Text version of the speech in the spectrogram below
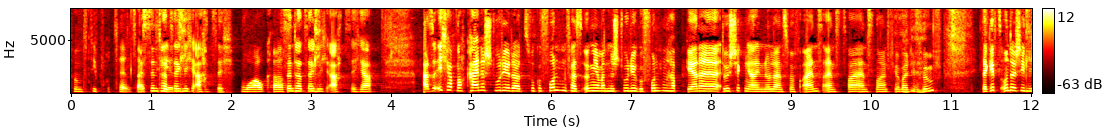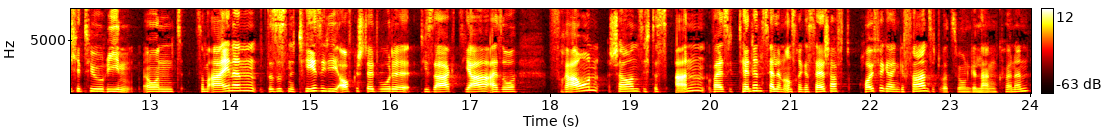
50 Prozent. Es sind tatsächlich 80. Wow, krass. Es sind tatsächlich 80, ja. Also ich habe noch keine Studie dazu gefunden. Falls irgendjemand eine Studie gefunden hat, gerne durchschicken an die 0151 1219 4 mal die 5. Da gibt es unterschiedliche Theorien. Und zum einen, das ist eine These, die aufgestellt wurde, die sagt, ja, also Frauen schauen sich das an, weil sie tendenziell in unserer Gesellschaft häufiger in Gefahrensituationen gelangen können.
